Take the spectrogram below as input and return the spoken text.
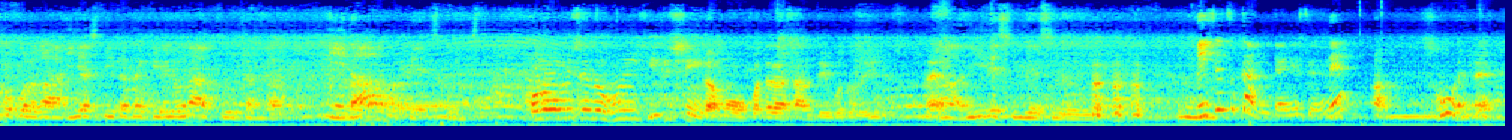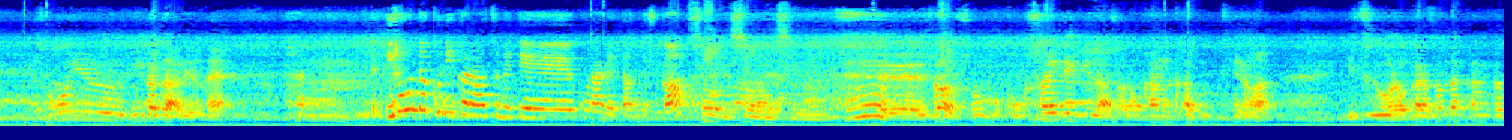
心が癒していただけるような空間がいいなぁ思って作りました。このお店の雰囲気自身がもう小寺さんということでいいですよねああいいですいいです。うん 美術館みたいですよね、あそうやねそういう言い方あるよね、はい、でいろんな国から集めてこられたんですか、そうですそうです。えー、そらその国際的なその感覚っていうのはいつ頃からそんな感覚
